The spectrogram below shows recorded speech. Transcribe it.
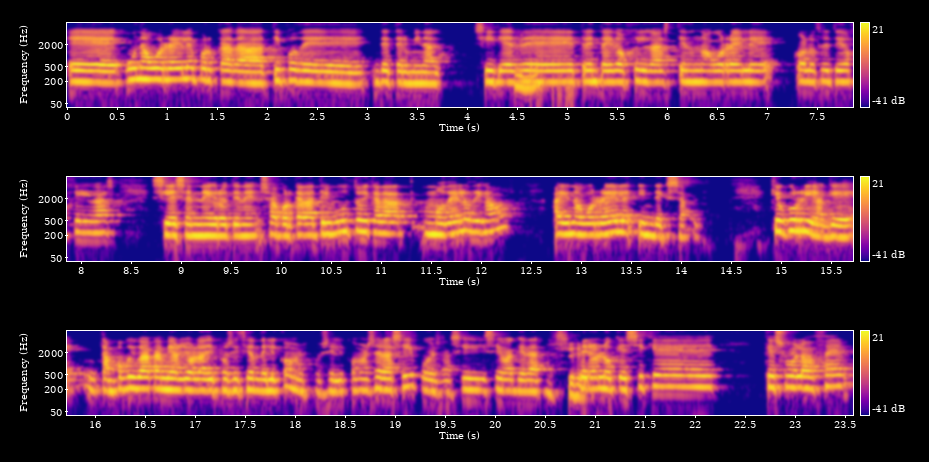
eh, una URL por cada tipo de, de terminal. Si es de 32 gigas, tiene una URL con los 32 gigas. Si es en negro, tiene, o sea, por cada atributo y cada modelo, digamos, hay una URL indexable. ¿Qué ocurría? Que tampoco iba a cambiar yo la disposición del e-commerce. Pues si el e-commerce era así, pues así se iba a quedar. Pero lo que sí que, suelo hacer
